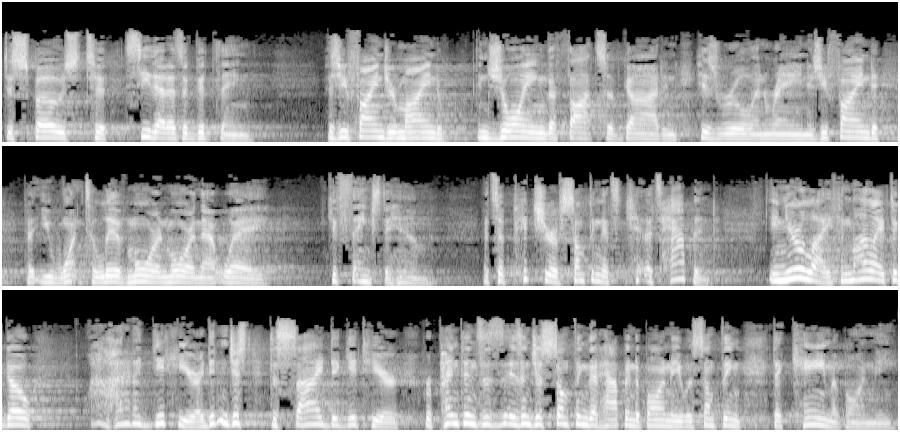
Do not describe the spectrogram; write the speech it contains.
disposed to see that as a good thing, as you find your mind enjoying the thoughts of God and His rule and reign, as you find that you want to live more and more in that way, give thanks to Him. It's a picture of something that's, that's happened in your life, in my life to go, wow, how did I get here? I didn't just decide to get here. Repentance is, isn't just something that happened upon me. It was something that came upon me.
